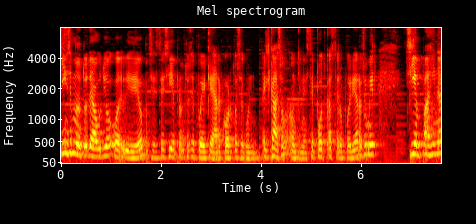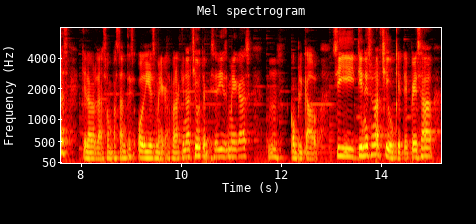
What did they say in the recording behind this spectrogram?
15 minutos de audio o de video, pues este sí de pronto se puede quedar corto según el caso, aunque en este podcast te lo podría resumir. 100 páginas, que la verdad son bastantes, o 10 megas. Para que un archivo te pese 10 megas, mmm, complicado. Si tienes un archivo que te pesa,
